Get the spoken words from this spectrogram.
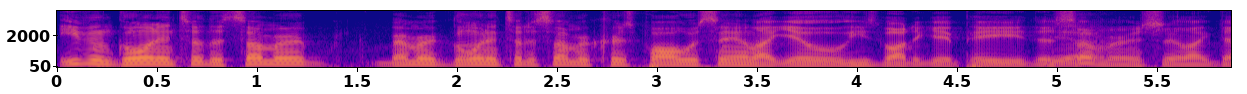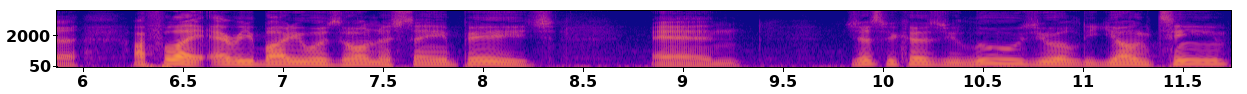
even going into the summer, remember going into the summer, Chris Paul was saying like, "Yo, he's about to get paid this Yeah. summer and shit like that." I feel like everybody was on the same page, and just because you lose, you're a young team.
